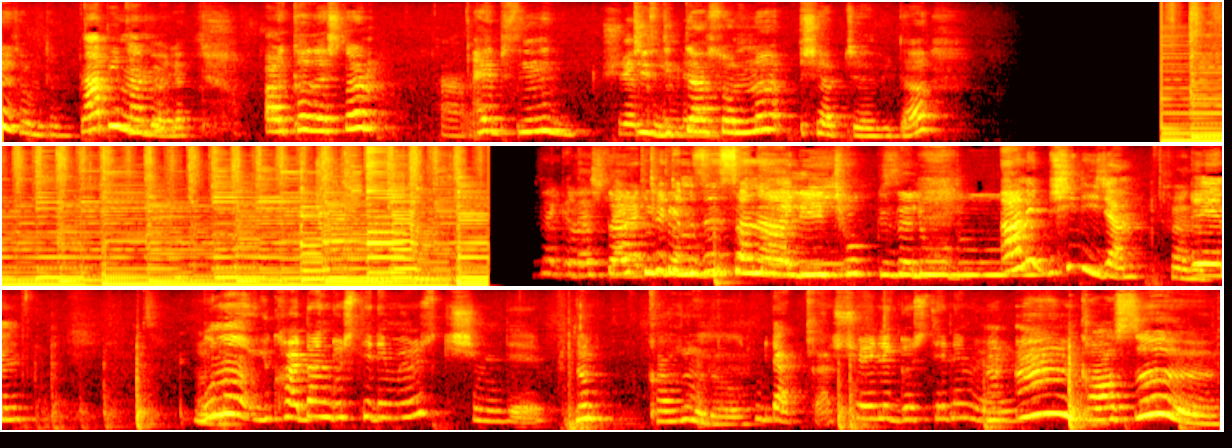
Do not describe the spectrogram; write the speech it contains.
hayır tamam tamam. Ne yapayım ben? böyle. Arkadaşlar Tamam. hepsini Şuraya çizdikten biraz. sonra şey yapacağız bir daha. Arkadaşlar Türkçemizin son hali çok güzel oldu. Ahmet bir şey diyeceğim. Efendim? Ee, bunu yukarıdan gösteremiyoruz ki şimdi. Dur, kalsın orada o. Bir dakika şöyle gösteremiyoruz. Hmm, kalsın.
